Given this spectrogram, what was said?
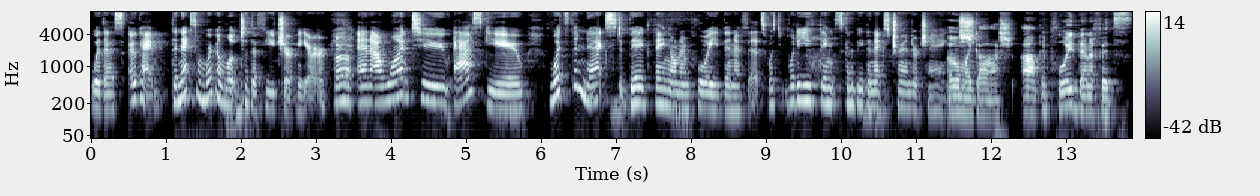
with us. Okay, the next one, we're going to look to the future here. Ah. And I want to ask you, what's the next big thing on employee benefits? What, what do you think is going to be the next trend or change? Oh my gosh. Um, employee benefits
